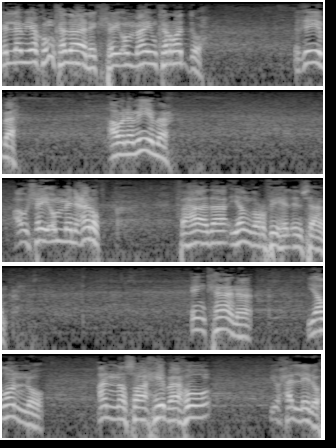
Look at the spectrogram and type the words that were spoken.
إن لم يكن كذلك شيء ما يمكن رده غيبة أو نميمة أو شيء من عرض فهذا ينظر فيه الإنسان. إن كان يظن أن صاحبه يحلله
